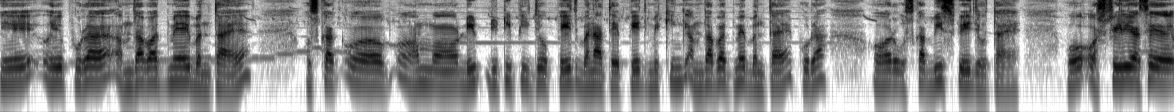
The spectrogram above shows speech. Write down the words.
ये ये पूरा अहमदाबाद में बनता है। उसका हम डी डी जो पेज बनाते हैं पेज मेकिंग अहमदाबाद में बनता है पूरा, और उसका बीस पेज होता है। वो ऑस्ट्रेलिया से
